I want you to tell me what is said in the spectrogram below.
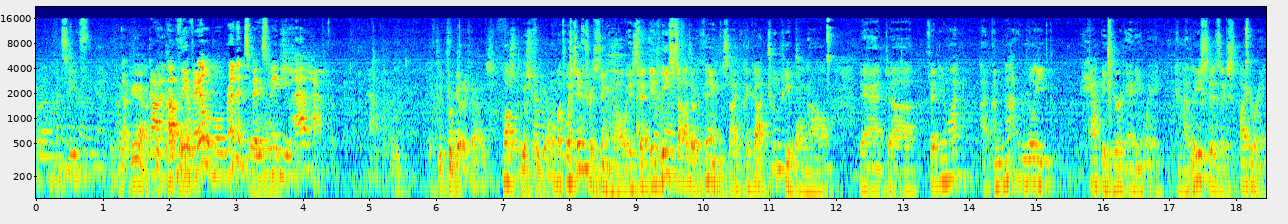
them, and so you've Yeah, got of the available rented space, maybe you have half. half. Forget it, guys. Well, Just forget it. what- what's interesting though is that it leads to other things. I, I got two people now that uh, said, you know what, I, I'm not really happy here anyway, and my lease is expiring.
